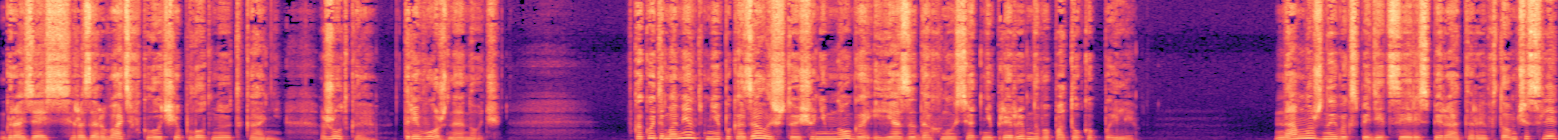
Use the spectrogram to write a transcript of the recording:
грозясь разорвать в клочья плотную ткань. Жуткая, тревожная ночь. В какой-то момент мне показалось, что еще немного, и я задохнусь от непрерывного потока пыли. Нам нужны в экспедиции респираторы, в том числе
